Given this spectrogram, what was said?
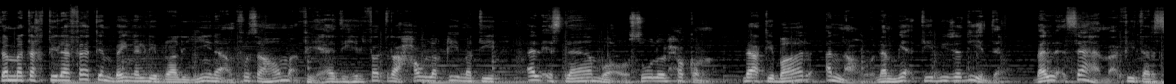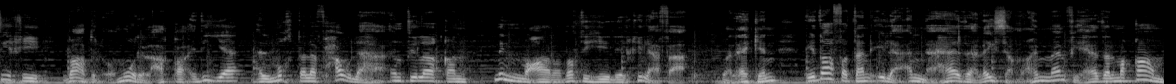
ثمة اختلافات بين الليبراليين أنفسهم في هذه الفترة حول قيمة الإسلام وأصول الحكم باعتبار أنه لم يأتي بجديد بل ساهم في ترسيخ بعض الأمور العقائدية المختلف حولها انطلاقا من معارضته للخلافة. ولكن إضافة إلى أن هذا ليس مهما في هذا المقام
